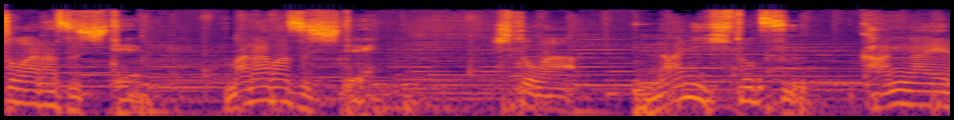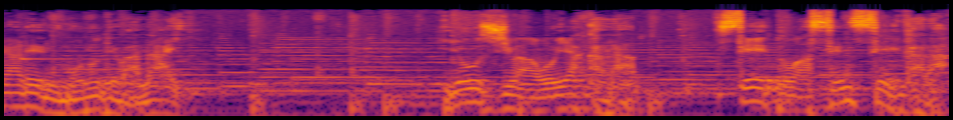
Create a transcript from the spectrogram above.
教わらずして学ばずして人は何一つ考えられるものではない。幼児は親から生徒は先生から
